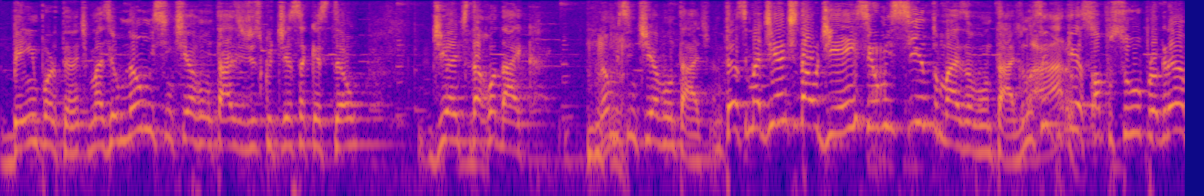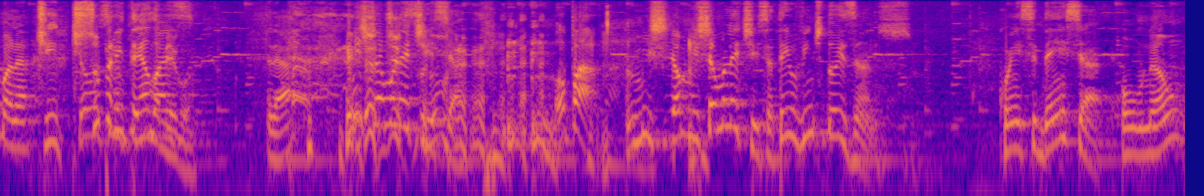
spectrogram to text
bem importante, mas eu não me senti à vontade de discutir essa questão diante da Rodaica. Não me senti à vontade. Então, assim, mas diante da audiência eu me sinto mais à vontade. Não sei Claro. porquê, só pro sul o programa, né? Te- Então, super assim, eu fico entendo, mais- amigo. né? Me chamo Letícia. Opa! Me chamo, me chamo Letícia, tenho 22 anos. Coincidência ou não,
